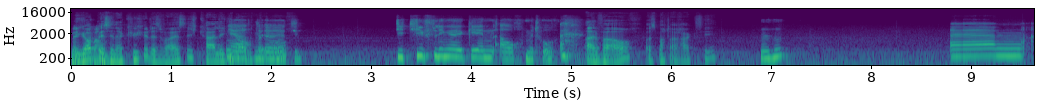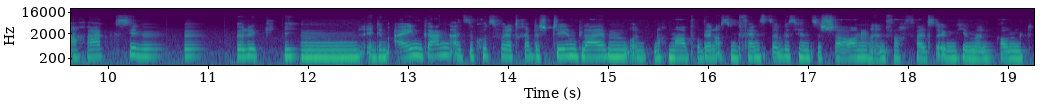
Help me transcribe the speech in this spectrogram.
Job ist in der Küche, das weiß ich. Kali geht Ja, auch mit äh, hoch. die, die Tieflinge gehen auch mit hoch. Alva auch. Was macht Araxi? Mhm. Ähm, Araxi würde in in dem Eingang, also kurz vor der Treppe stehen bleiben und nochmal probieren, aus dem Fenster ein bisschen zu schauen, einfach falls irgendjemand kommt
